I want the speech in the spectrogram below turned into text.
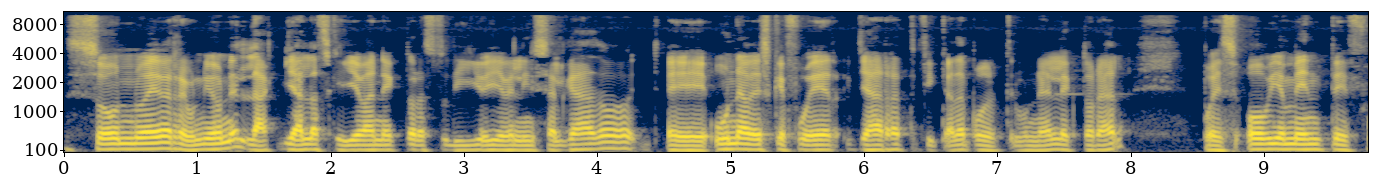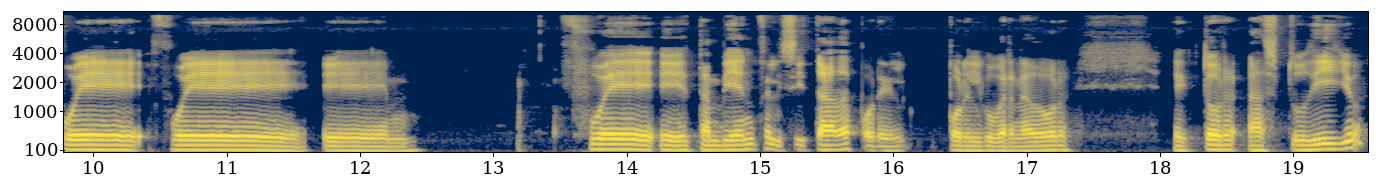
son nueve reuniones, ya las que llevan Héctor Astudillo y Evelyn Salgado. Eh, una vez que fue ya ratificada por el Tribunal Electoral, pues obviamente fue, fue, em, fue eh, también felicitada por el, por el gobernador Héctor Astudillo.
